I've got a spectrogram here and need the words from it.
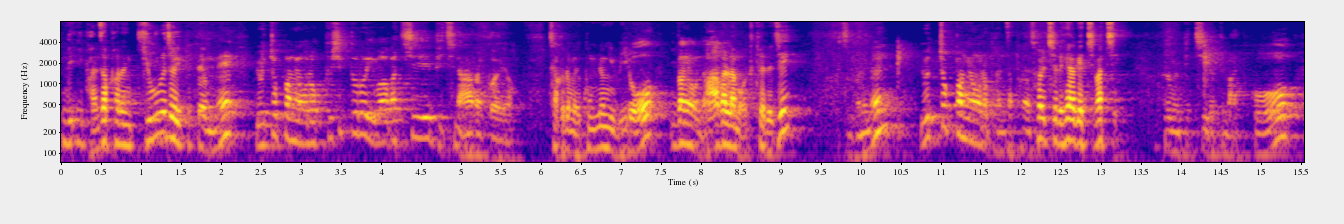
근데 이 반사판은 기울어져 있기 때문에 이쪽 방향으로 90도로 이와 같이 빛이 나아갈 거예요. 자 그러면 공룡이 위로 이 방향으로 나아가려면 어떻게 해야 되지? 이번에는 이쪽 방향으로 반사판을 설치를 해야겠지 맞지? 그러면 빛이 이렇게 맞고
